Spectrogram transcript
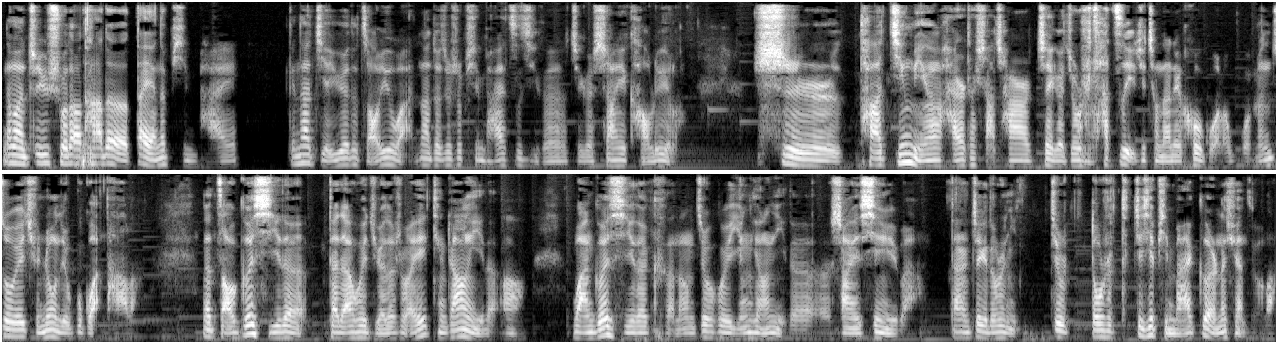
那么至于说到他的代言的品牌跟他解约的早与晚，那这就是品牌自己的这个商业考虑了。是他精明还是他傻叉？这个就是他自己去承担这个后果了。我们作为群众就不管他了。那早割席的，大家会觉得说，哎，挺仗义的啊。晚割席的，可能就会影响你的商业信誉吧。但是这个都是你，就是都是这些品牌个人的选择了，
